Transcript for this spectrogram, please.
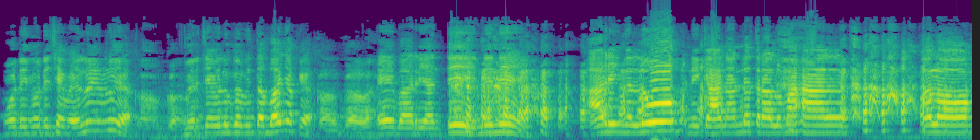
Ngode-ngode cewek lu lu ya? kagak Biar cewek lu gak minta banyak ya? kagak lah Eh Barianti, ini nih. Ari ngeluh nikahan Anda terlalu mahal. Tolong.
